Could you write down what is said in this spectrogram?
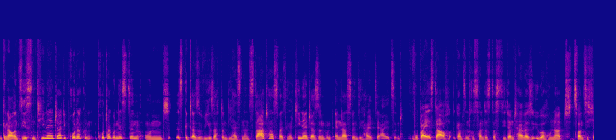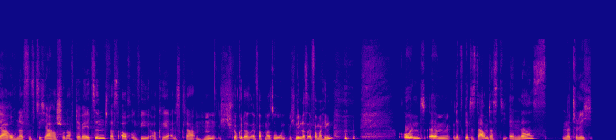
Genau, und sie ist ein Teenager, die Protagonistin. Und es gibt also, wie gesagt, dann die heißen dann Starters, weil sie halt Teenager sind und Enders, wenn sie halt sehr alt sind. Wobei es da auch ganz interessant ist, dass die dann teilweise über 120 Jahre, 150 Jahre schon auf der Welt sind, was auch irgendwie, okay, alles klar, mh, ich schlucke das einfach mal so und ich nehme das einfach mal hin. Und ähm, jetzt geht es darum, dass die Enders natürlich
